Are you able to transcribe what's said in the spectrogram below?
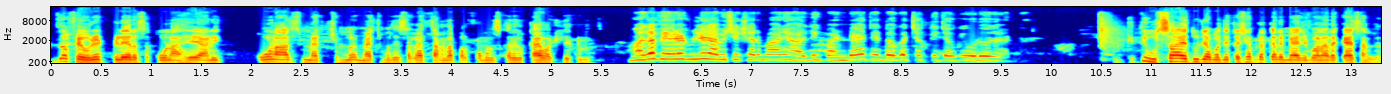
तुझा फेवरेट प्लेअर असं कोण आहे? आणि कोण आज मॅच मॅच मध्ये सगळ्यात चांगला परफॉर्मन्स करेल काय वाटतंय कोणी? माझा फेवरेट प्लेअर अभिषेक शर्मा आणि हार्दिक पांड्या ते दोघं छक्के चौके उडवत किती उत्साह आहे तुझ्यामध्ये? कशा प्रकारे मॅच बघणार आहे? काय सांगाल?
